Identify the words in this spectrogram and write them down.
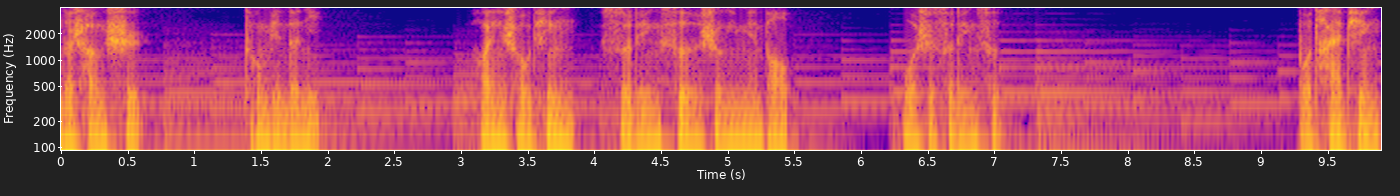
的城市，同频的你，欢迎收听四零四声音面包，我是四零四。不太平，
